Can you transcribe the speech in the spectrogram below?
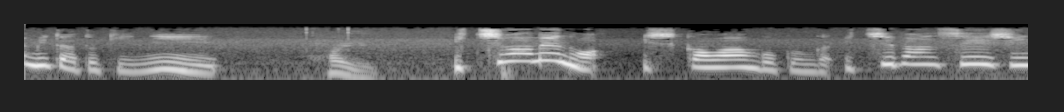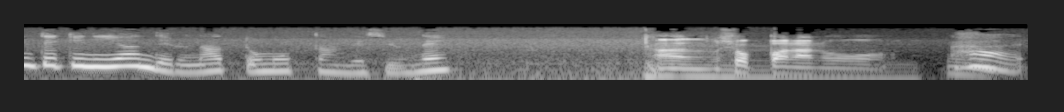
目見た時に、はい。1話目の石川安吾くんが一番精神的に病んでるなって思ったんですよね。あの、しょっぱなのはい。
